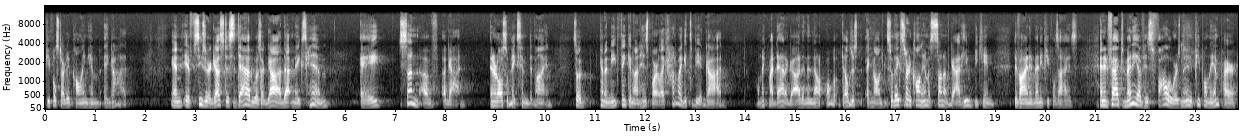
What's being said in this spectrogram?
people started calling him a god. And if Caesar Augustus' dad was a god, that makes him a son of a god. And it also makes him divine. So kind of neat thinking on his part, like, how do I get to be a god? I'll make my dad a god, and then oh, they'll just acknowledge me. So they started calling him a son of God. He became divine in many people's eyes. And in fact, many of his followers, many of the people in the empire,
